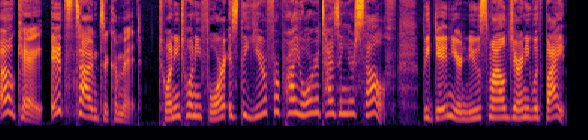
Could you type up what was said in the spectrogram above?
Okay, it's time to commit. 2024 is the year for prioritizing yourself. Begin your new smile journey with Byte,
